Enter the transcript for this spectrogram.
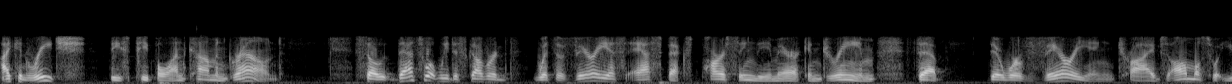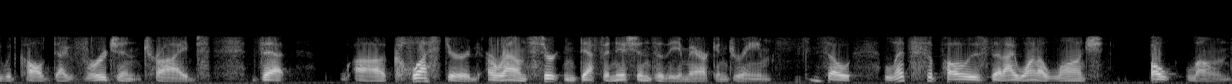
I can reach these people on common ground. So that's what we discovered with the various aspects parsing the American dream that there were varying tribes, almost what you would call divergent tribes, that uh, clustered around certain definitions of the American dream. So let's suppose that I want to launch boat loans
